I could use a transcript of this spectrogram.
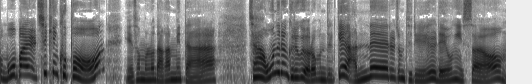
바로 모바일 치킨 쿠폰, 예, 선물로 나갑니다. 자, 오늘은 그리고 여러분들께 안내를 좀 드릴 내용이 있어요.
